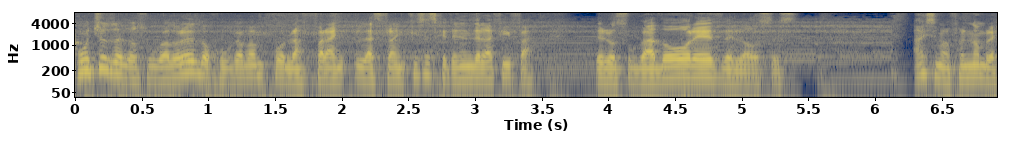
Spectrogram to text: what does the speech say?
muchos de los jugadores lo jugaban por las franquicias que tienen de la FIFA de los jugadores, de los... Ay, se me fue el nombre.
